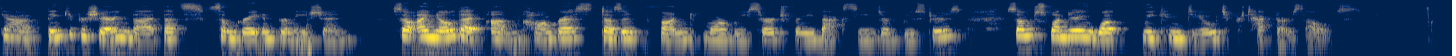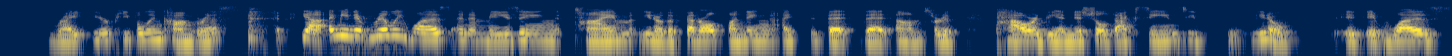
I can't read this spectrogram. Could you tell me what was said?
Yeah, thank you for sharing that. That's some great information. So I know that um, Congress doesn't fund more research for new vaccines or boosters. So I'm just wondering what we can do to protect ourselves. Write your people in Congress. yeah, I mean, it really was an amazing time. You know, the federal funding I, that that um, sort of powered the initial vaccines. You, you know, it, it was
